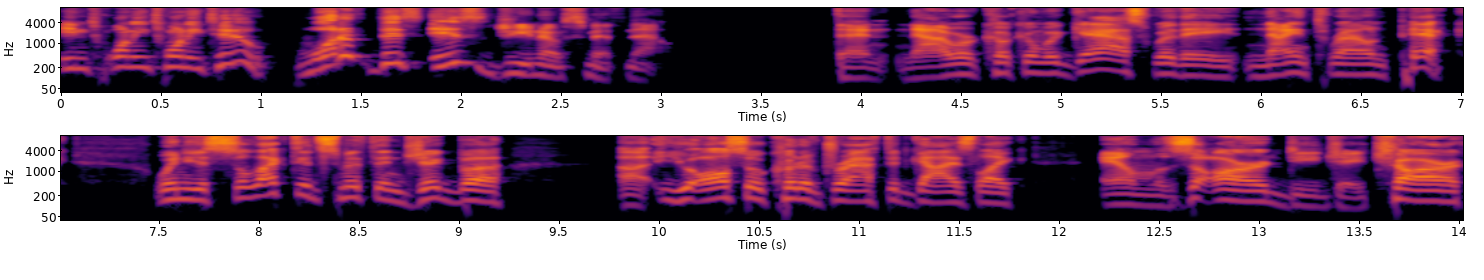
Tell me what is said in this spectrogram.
in 2022. What if this is Geno Smith now? then now we're cooking with gas with a ninth round pick. When you selected Smith-Njigba, uh, you also could have drafted guys like Allen Lazard, DJ Chark,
